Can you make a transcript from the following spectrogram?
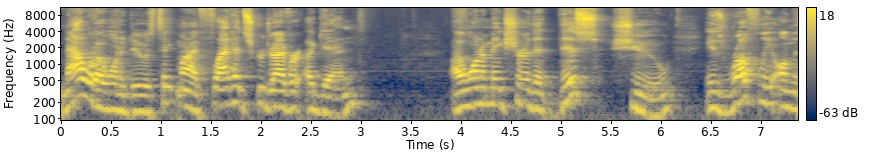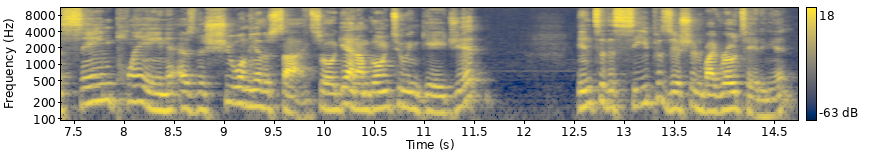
Now what I want to do is take my flathead screwdriver again. I want to make sure that this shoe is roughly on the same plane as the shoe on the other side. So again, I'm going to engage it into the C position by rotating it,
